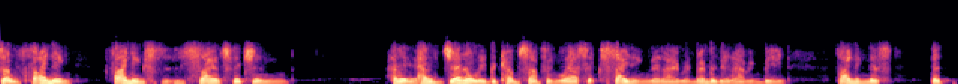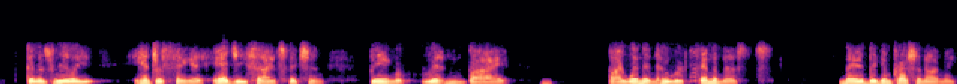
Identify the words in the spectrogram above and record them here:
so finding finding science fiction having having generally become something less exciting than I remembered it having been, finding this that there was really interesting and edgy science fiction being written by by women who were feminists made a big impression on me.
